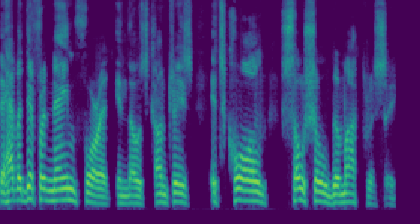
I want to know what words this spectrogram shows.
They have a different name for it in those countries. It's called social democracy.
